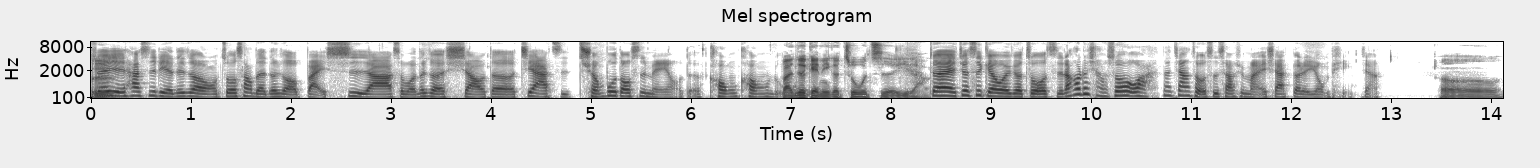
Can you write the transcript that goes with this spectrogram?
所以他是连那种桌上的那种摆饰啊，什么那个小的架子，全部都是没有的，空空如。反正就给你一个桌子而已啦。对，就是给我一个桌子，然后就想说，哇，那这样子我是不是要去买一下个人用品？这样。哦，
